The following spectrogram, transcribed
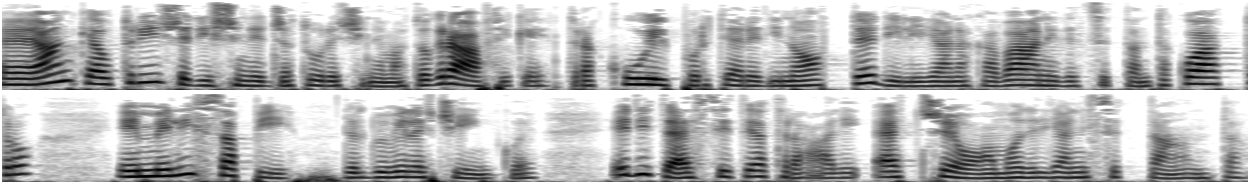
È anche autrice di sceneggiature cinematografiche, tra cui Il portiere di notte di Liliana Cavani del 74 e Melissa P del 2005 e di testi teatrali Ecce Homo degli anni 70.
